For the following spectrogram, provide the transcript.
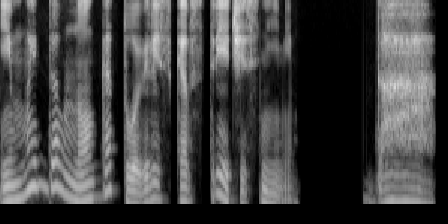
и мы давно готовились ко встрече с ними». «Да!»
